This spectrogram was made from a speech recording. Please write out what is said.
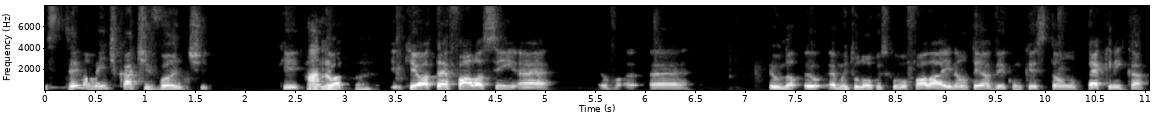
extremamente cativante. Que, ah, que, eu, que eu, até falo assim, é, eu, é, eu não, eu, é muito louco isso que eu vou falar, e não tem a ver com questão técnica,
